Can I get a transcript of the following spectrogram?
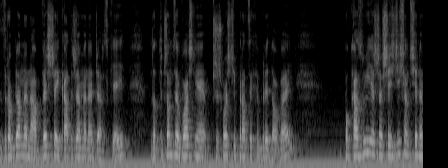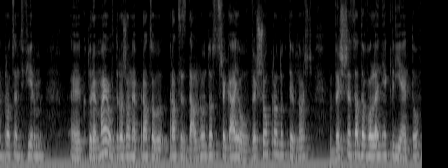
y, zrobione na wyższej kadrze menedżerskiej dotyczące właśnie przyszłości pracy hybrydowej pokazuje, że 67% firm, y, które mają wdrożone pracę, pracę zdalną, dostrzegają wyższą produktywność, wyższe zadowolenie klientów,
